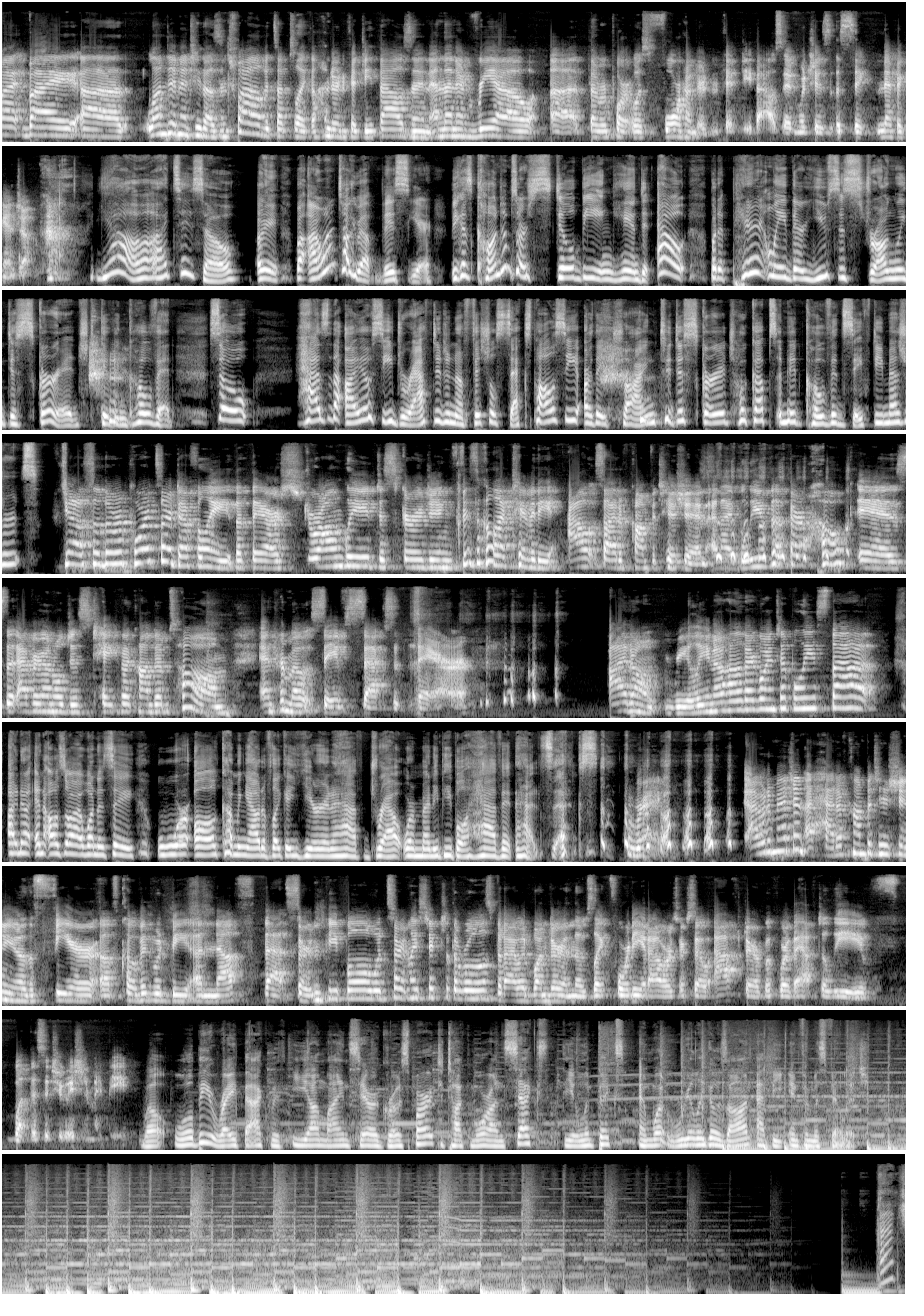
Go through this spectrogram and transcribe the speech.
But by uh, London in 2012, it's up to like 150,000. And then in Rio, uh, the report was 450,000, which is a significant jump. yeah, I'd say so. Okay, but I want to talk about this year because condoms are still being handed out, but apparently their use is strongly discouraged given COVID. So, has the IOC drafted an official sex policy? Are they trying to discourage hookups amid COVID safety measures? Yeah, so the reports are definitely that they are strongly discouraging physical activity outside of competition. And I believe that their hope is that everyone will just take the condoms home and promote safe sex there. I don't really know how they're going to police that. I know. And also, I want to say we're all coming out of like a year and a half drought where many people haven't had sex. right. I would imagine ahead of competition, you know, the fear of COVID would be enough that certain people would certainly stick to the rules. But I would wonder in those like 48 hours or so after before they have to leave what the situation might be. Well, we'll be right back with E Online Sarah Grossbart to talk more on sex, the Olympics, and what really goes on at the infamous village.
